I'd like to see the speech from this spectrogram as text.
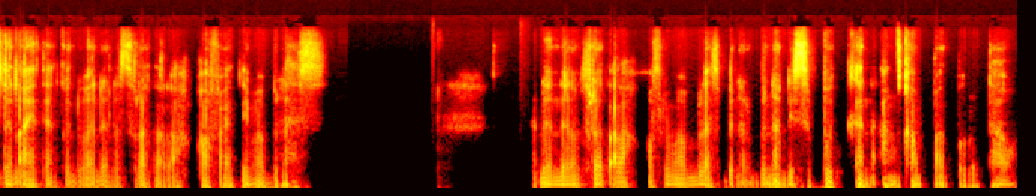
Dan ayat yang kedua adalah surat Al-Ahqaf ayat 15. Dan dalam surat Al-Ahqaf 15 benar-benar disebutkan angka 40 tahun.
